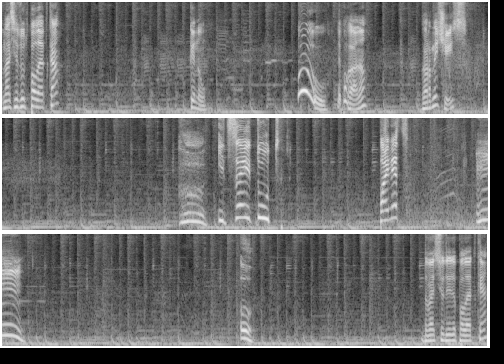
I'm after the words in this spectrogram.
У нас є тут палетка. Кинув. Ууу, непогано. Гарний чейс. І цей тут. Пайнець. О. Давай сюди до палетки.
